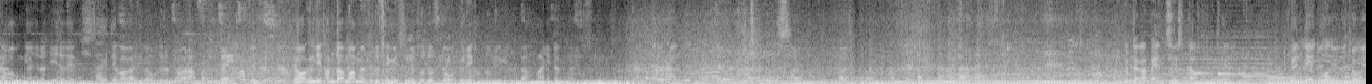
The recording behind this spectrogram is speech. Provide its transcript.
영화 본 게 아니라 예전에 시사회 때 봐가지고 오늘은 영화를 안 봤는데 영화 굉장히 담담하면서도 재밌으면서도 또 굉장히 감동적이니까 많이들 봐주셨으면 좋겠습니다. 그럼 내가 맨 뒤에 있을까? 맨 뒤에 누가 저기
